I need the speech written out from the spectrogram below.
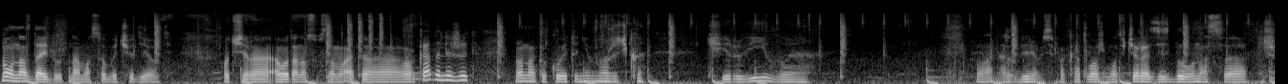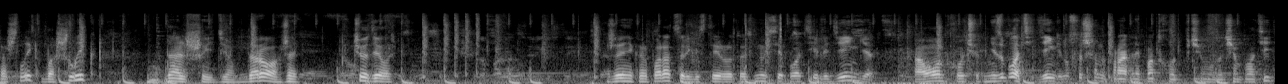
но у нас дойдут, нам особо что делать. Вот вчера, вот она, собственно, это авокадо лежит, но она какое-то немножечко червивое. Ладно, разберемся, пока отложим. Вот вчера здесь был у нас э, шашлык, башлык. Дальше идем. Здорово, Жень. Что делаешь? Женя корпорацию регистрирует, то есть мы все платили деньги, а он хочет не заплатить деньги. Ну, совершенно правильный подход. Почему? Зачем платить,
